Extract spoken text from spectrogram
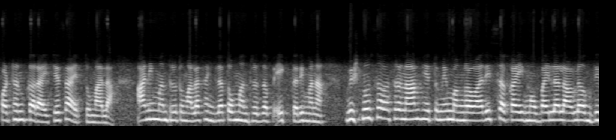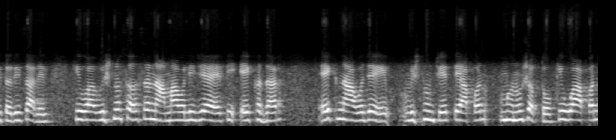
पठण करायचेच आहेत तुम्हाला. आणि मंत्र तुम्हाला सांगितला तो मंत्र जप. एक तरी म्हणा. विष्णू सहस्रनाम हे तुम्ही मंगळवारी सकाळी मोबाईलला लावलं अगदी तरी चालेल. किंवा विष्णू सहस्रनामावली जी आहे ती एक हजार एक नावं जे विष्णूंचे ते आपण म्हणू शकतो किंवा आपण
